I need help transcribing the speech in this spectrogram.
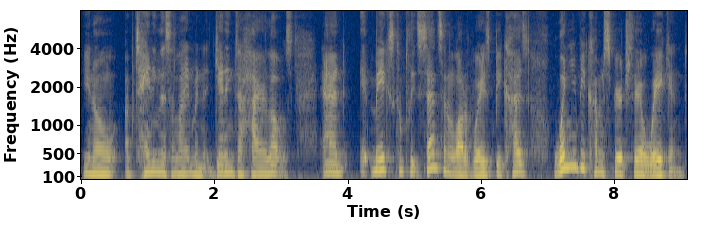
you know, obtaining this alignment, getting to higher levels. And it makes complete sense in a lot of ways because when you become spiritually awakened,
